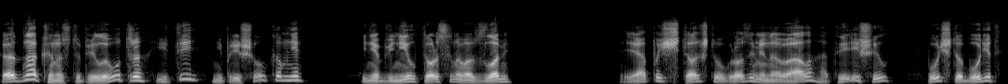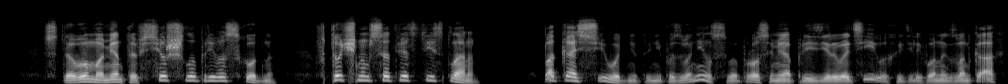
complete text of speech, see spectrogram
Однако наступило утро, и ты не пришел ко мне и не обвинил Торсона во взломе. Я посчитал, что угроза миновала, а ты решил, будь что будет. С того момента все шло превосходно, в точном соответствии с планом. Пока сегодня ты не позвонил с вопросами о презервативах и телефонных звонках,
